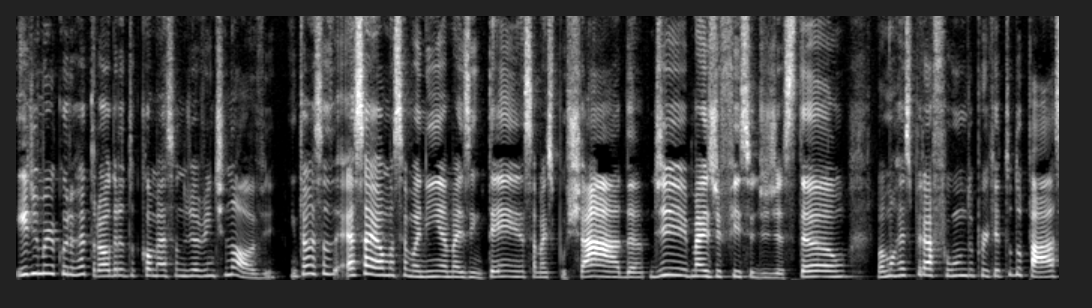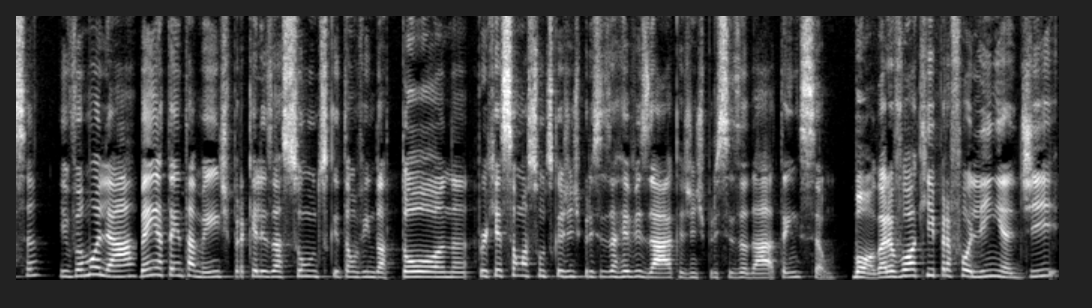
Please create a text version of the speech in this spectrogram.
e de Mercúrio retrógrado que começa no dia 29. Então essa, essa é uma semaninha mais intensa, mais puxada, de mais difícil de digestão. Vamos respirar fundo porque tudo passa e vamos olhar bem atentamente para aqueles assuntos que estão vindo à tona, porque são assuntos que a gente precisa revisar, que a gente precisa dar atenção. Bom, agora eu vou aqui para a folhinha de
